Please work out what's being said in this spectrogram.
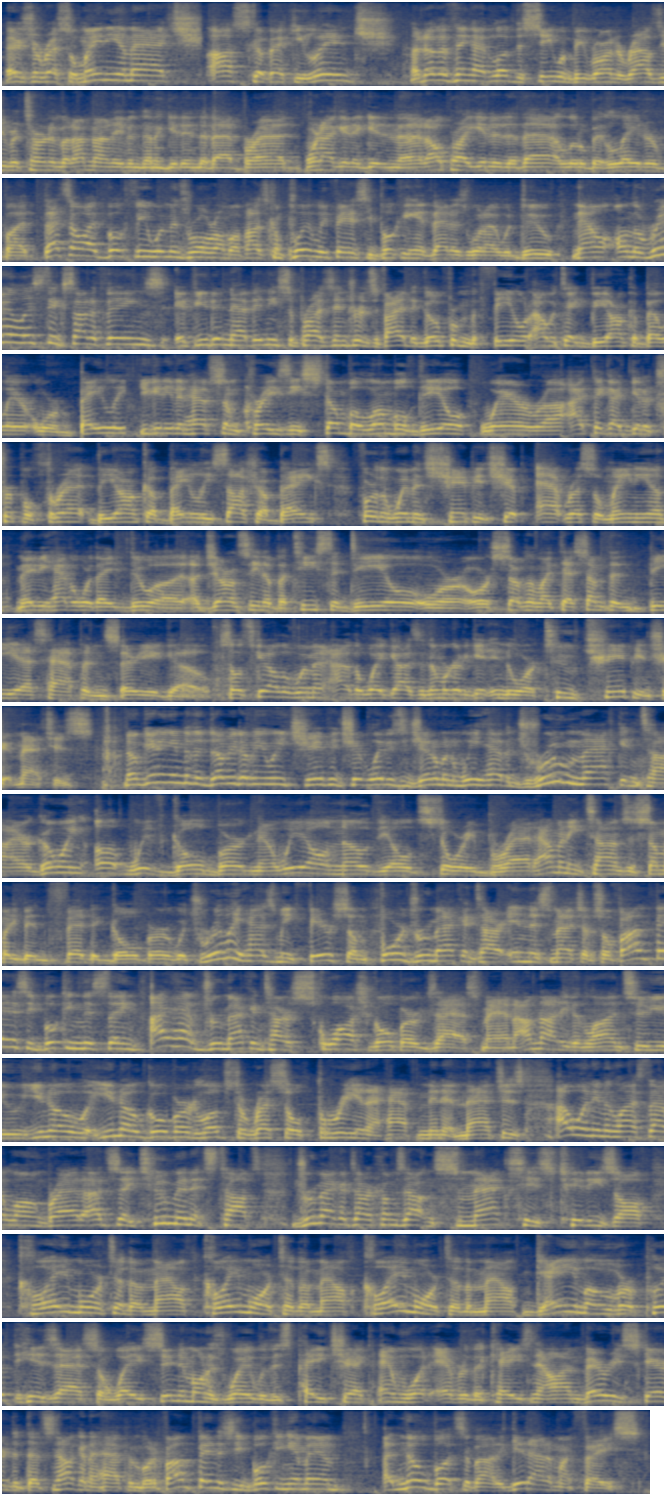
There's your WrestleMania match. Asuka, Becky Lynch. Another thing I'd love to see would be Ronda Rousey returning, but I'm not even going to get into that, Brad. We're not going to get into that. I'll probably get into that a little bit later, but that's how I book the Women's Royal Rumble. If I was completely fantasy booking it, that is what I would do. Now, on the realistic side of things, if you didn't have any surprise entrance, if I had to go from the field, I would take Bianca Belair or Bayley. You could even have some crazy stumble-lumble deal where uh, I think I'd get a triple threat, Bianca, Bayley, Sasha Banks for the Women's Championship at WrestleMania. Maybe have it where they do a, a John Cena Batista deal or, or something like that. Something BS happens. There you go. So let's get all the women out of the way, guys, and then we're going to get into our two championship matches. Now, getting into the WWE Championship, ladies and gentlemen, we have Drew McIntyre going up with Goldberg. Now, we all know the old story, Brad. How many times has somebody been fed to Goldberg, which really has me fearsome for Drew McIntyre in this matchup. So if I'm fantasy booking this thing, I'd have Drew McIntyre squash Goldberg's ass, man. I'm not even lying to you. You know, you know Goldberg loves to wrestle three and a half minute matches. I wouldn't even last that long, Brad. I'd say two minutes tops. Drew McIntyre comes out and smacks his titties off. Claymore to the mouth. Claymore to the mouth. Claymore to the mouth. Game over. Put his ass away. Send him on his way with his paycheck and whatever the case. Now, I'm very scared that that's not going to happen, but if I'm fantasy booking it, man, uh, no buts about it. Get out of my face.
